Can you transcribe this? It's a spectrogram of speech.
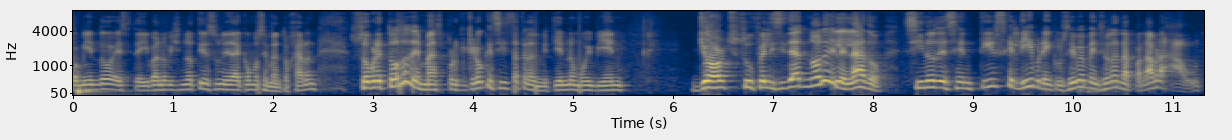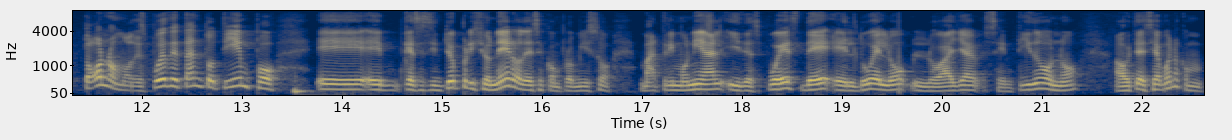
comiendo este Ivanovich, no tienes una idea de cómo se me antojaron. Sobre todo además, porque creo que sí está transmitiendo muy bien George su felicidad no del helado, sino de sentirse libre. Inclusive mencionan la palabra autónomo después de tanto tiempo eh, eh, que se sintió prisionero de ese compromiso matrimonial y después del duelo lo haya sentido o no. Ahorita decía, bueno, como,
